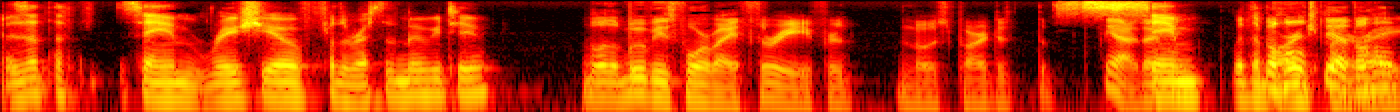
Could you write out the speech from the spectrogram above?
Is that the same ratio for the rest of the movie too? Well, the movie's four by three for the most part. The, yeah, same with the, the whole, part, yeah, the right? whole,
